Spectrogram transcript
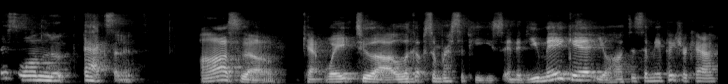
this one looked excellent. Awesome. Can't wait to uh, look up some recipes. And if you make it, you'll have to send me a picture, Cath.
